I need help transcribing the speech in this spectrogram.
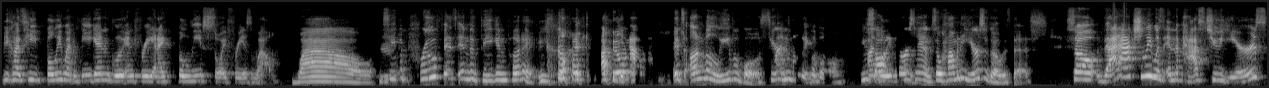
because he fully went vegan gluten free and i believe soy free as well. Wow. Mm-hmm. see the proof is in the vegan pudding. Like i don't yeah. know. It's unbelievable. Seriously. Unbelievable. You saw it firsthand. So how many years ago was this so that actually was in the past two years.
